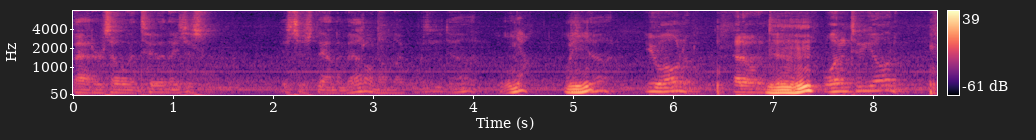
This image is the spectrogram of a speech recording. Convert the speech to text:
batters 0 and 2, and they just, it's just down the middle, and I'm like, what are you doing? Yeah. What are you Mhm. doing? You own them at 0 and 2. Mhm. 1 and 2, you own them.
